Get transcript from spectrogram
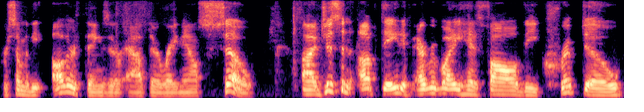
for some of the other things that are out there right now. So, uh, just an update if everybody has followed the crypto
